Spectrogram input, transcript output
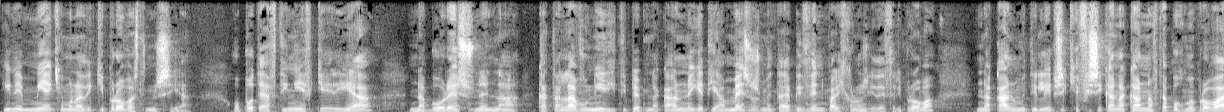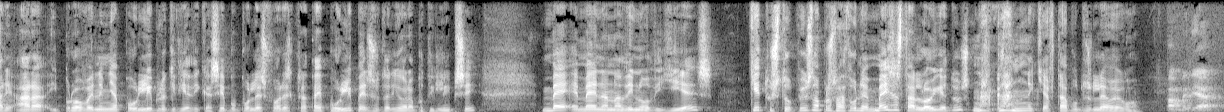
είναι μία και μοναδική πρόβα στην ουσία. Οπότε αυτή είναι η ευκαιρία να μπορέσουν να καταλάβουν ήδη τι πρέπει να κάνουν, γιατί αμέσως μετά, επειδή δεν υπάρχει χρόνος για δεύτερη πρόβα, να κάνουμε τη λήψη και φυσικά να κάνουν αυτά που έχουμε προβάρει. Άρα η πρόβα είναι μια πολύπλοκη διαδικασία που πολλές φορές κρατάει πολύ περισσότερη ώρα από τη λήψη, με εμένα να δίνω οδηγίες και τους τοπίους να προσπαθούν μέσα στα λόγια τους να κάνουν και αυτά που τους λέω εγώ. Πάμε, παιδιά.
